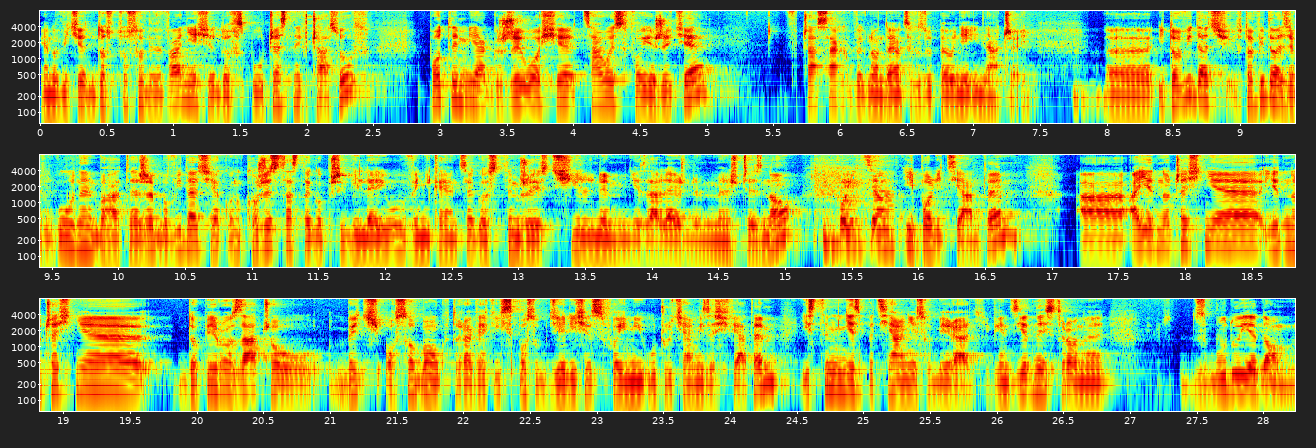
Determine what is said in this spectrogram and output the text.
Mianowicie dostosowywanie się do współczesnych czasów po tym, jak żyło się całe swoje życie w czasach wyglądających zupełnie inaczej. E, I to widać, to widać w głównym bohaterze, bo widać, jak on korzysta z tego przywileju wynikającego z tym, że jest silnym, niezależnym mężczyzną i policjantem, i policjantem a, a jednocześnie, jednocześnie dopiero zaczął być osobą, która w jakiś sposób dzieli się swoimi uczuciami ze światem i z tym niespecjalnie sobie radzi. Więc z jednej strony zbuduje dom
